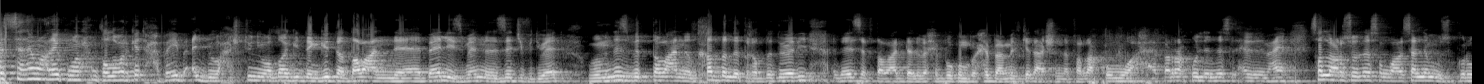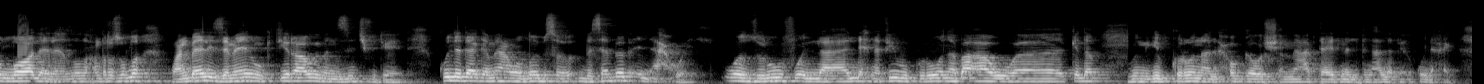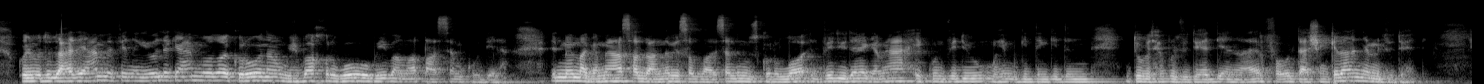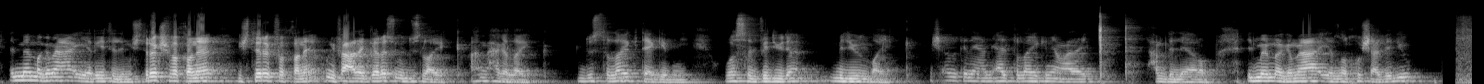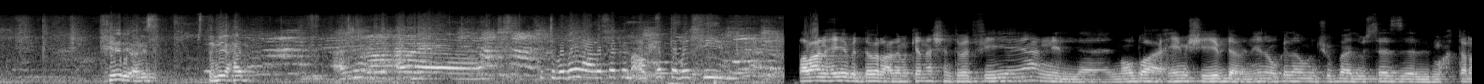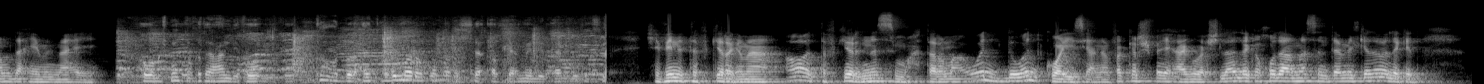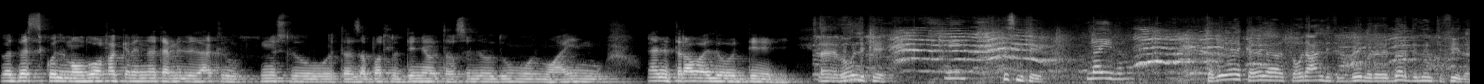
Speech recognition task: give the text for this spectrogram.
السلام عليكم ورحمة الله وبركاته. حبايب قلبي وحشتوني والله جدا جدا. طبعا بقالي زمان ما نزلتش فيديوهات. وبمناسبة طبعا الخضة اللي اتخضيتوها دي أنا آسف طبعا ده اللي بحبكم بحب أعمل كده عشان أفرحكم وأفرح كل الناس الحلوة اللي معايا. صلوا على رسول الله صلى الله عليه وسلم. واذكروا الله لا إله إلا الله محمد رسول الله. وعن بقالي زمان وكتير قوي ما نزلتش فيديوهات. كل ده يا جماعة والله بس- بسبب الأحوال. والظروف اللي إحنا فيه وكورونا بقى وكده. ونجيب كورونا الحجة والشماعة بتاعتنا اللي بنعلق فيها كل حاجة. كل ما تقول لواحد يا عم فين؟ يقول لك يا عم والله كورونا ومش بخرج. هو بيبقى مقطع السمك وديلها المهم يا جماعة صلوا على النبي صلى الله عليه وسلم. واذكروا الله. الفيديو ده يا جماعة هيكون فيديو مهم جدا جدا. أنتوا بتحبوا الفيديوهات دي أنا عارف. فقلت عشان كده نعمل فيديوهات دي. المهم يا جماعة يا ريت اللي مشتركش في القناة يشترك في القناة ويفعل الجرس ويدوس like. أهم حاجة like. دوست like تعجبني. وصل الفيديو ده مليون like. مش قوي كده يعني ألف like نعم علي. الحمد لله يا رب. المهم يا جماعة يلا نخش على الفيديو. خير يا انسه مستنيه حد؟ كنت بدور على سكن أو حتة بيت فيها طبعا هي بتدور على مكان عشان تبات فيه. يعني ال- الموضوع هيمشي يبدأ من هنا وكده ونشوف بقى الأستاذ المحترم ده هيعمل معاها إيه. هو مش ممكن قطع عندي فوق. تقعد براحتها بالمرة تنظف الشقة وتعمل لي الأكل. وتغسل شايفين التفكير يا جماعة؟ آه التفكير ناس محترمة. ود ود كويس يعني ما فكرش في أي حاجة وحشة. لا قال لك اخدها مثلا تعمل كده ولا كده. الواد بس كل الموضوع فكر إنها تعمل له الأكل وتنس له وتظبط له الدنيا وتغسل له هدومه والمواعين و... يعني تروق له الدنيا دي. أه بقول لك إيه؟ إيه؟ اسمك إيه؟ ليلى. طب إيه كليلة تقعدي عندي في البيت بدل البرد اللي أنت فيه ده؟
